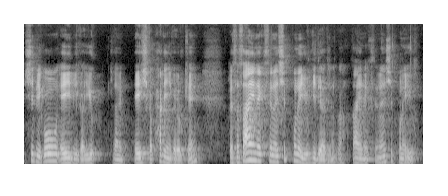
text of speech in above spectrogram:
10이고 ab가 6, 그 다음에 ac가 8이니까 이렇게. 그래서 sin x는 10분의 6이 돼야 되는 거야. sin x는 10분의 6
